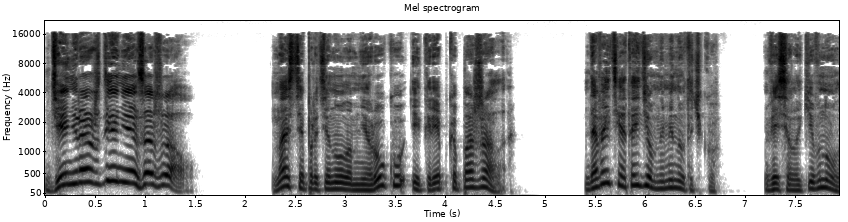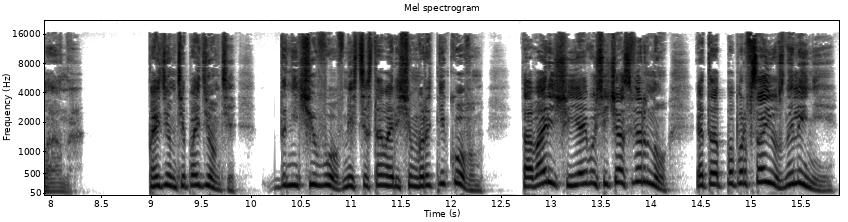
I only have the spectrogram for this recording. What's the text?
«День рождения зажал!» Настя протянула мне руку и крепко пожала. «Давайте отойдем на минуточку», — весело кивнула она. «Пойдемте, пойдемте. Да ничего, вместе с товарищем Воротниковым. Товарища я его сейчас верну. Это по профсоюзной линии».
